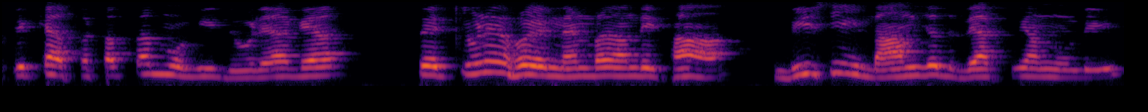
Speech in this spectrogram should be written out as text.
ਸਿੱਖਿਆ ਸਕੱਤਰ ਨੂੰ ਵੀ ਜੋੜਿਆ ਗਿਆ ਤੇ ਚੁਣੇ ਹੋਏ ਮੈਂਬਰਾਂ ਦੀ ਥਾਂ ਬੀਸੀ ਨਾਮਜ਼ਦ ਵਿਅਕਤੀਆਂ ਨੂੰ ਵੀ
